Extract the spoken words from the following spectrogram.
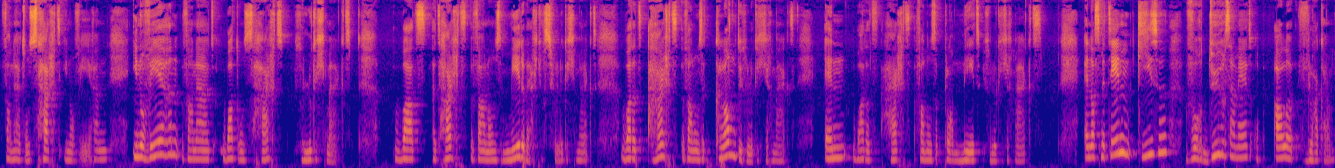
vanuit ons hart innoveren. Innoveren vanuit wat ons hart gelukkig maakt. Wat het hart van onze medewerkers gelukkig maakt. Wat het hart van onze klanten gelukkiger maakt. En wat het hart van onze planeet gelukkiger maakt. En dat is meteen kiezen voor duurzaamheid op alle vlakken.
